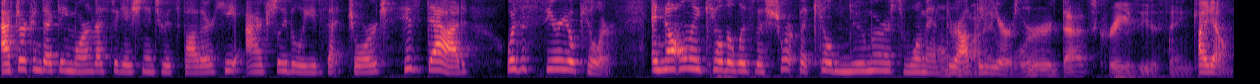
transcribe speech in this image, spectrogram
After conducting more investigation into his father, he actually believes that George, his dad, was a serial killer and not only killed Elizabeth Short, but killed numerous women throughout oh the years. Word, that's crazy to think. I know.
